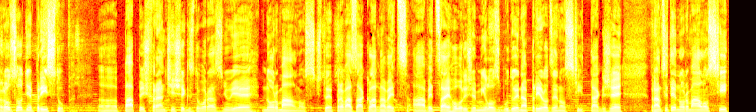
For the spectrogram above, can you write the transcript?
Rozhodne prístup. Eh, pápež František zdôrazňuje normálnosť. To je prvá základná vec. A vec sa aj hovorí, že milosť buduje na prirodzenosti. Takže v rámci tej normálnosti,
